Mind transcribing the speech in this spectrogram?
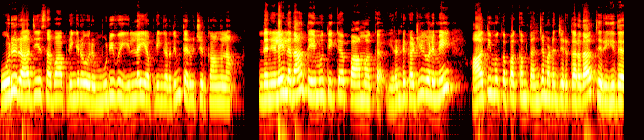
ஒரு ராஜ்யசபா அப்படிங்கிற ஒரு முடிவு இல்லை அப்படிங்கிறதையும் தெரிவிச்சிருக்காங்களாம். இந்த நிலையில தான் தேமுதிக பாமக இரண்டு கட்சிகளுமே அதிமுக பக்கம் தஞ்சம் அடைஞ்சிருக்கிறதா தெரியுது.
